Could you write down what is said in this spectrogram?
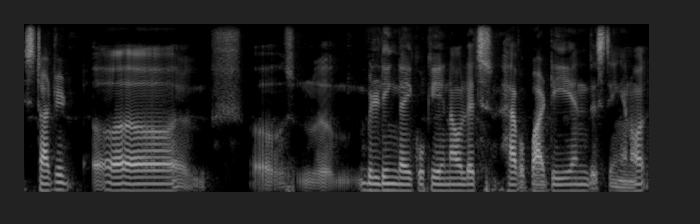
started uh, uh, building like okay now let's have a party and this thing and all.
